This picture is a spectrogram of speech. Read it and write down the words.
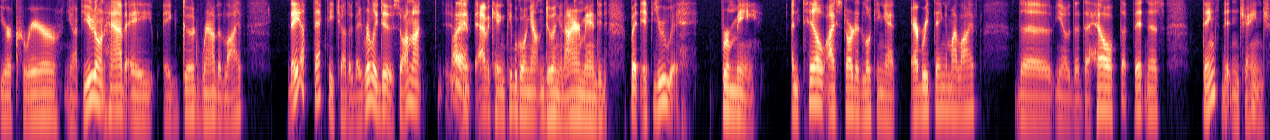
your career you know if you don't have a a good rounded life they affect each other they really do so I'm not oh, yeah. Eh, advocating people going out and doing an Ironman but if you for me until I started looking at everything in my life, the you know the the health, the fitness, things didn't change.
